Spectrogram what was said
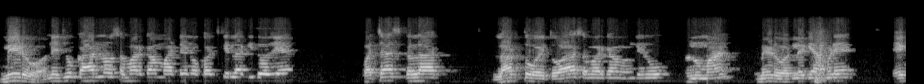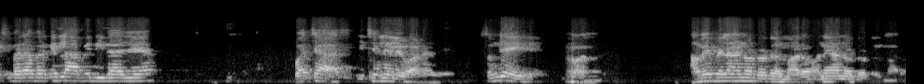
મેળવો. અને જો કારનો સમારકામ માટેનો ખર્ચ કેટલા કીધો છે? પચાસ કલાક લાગતો હોય તો આ સમારકામ અંગેનું અનુમાન મેળવો. એટલે કે આપણે x બરાબર કેટલા આપી દીધા છે? પચાસ. એ છેલ્લે લેવાના છે. સમજાય છે? હવે પેલા આનો ટોટલ મારો અને આનો ટોટલ મારો.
